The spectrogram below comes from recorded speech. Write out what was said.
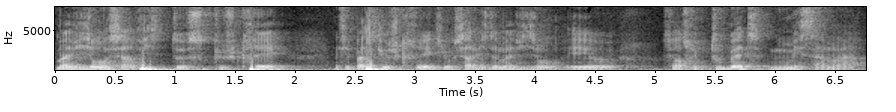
ma vision au service de ce que je crée et c'est pas ce que je crée qui est au service de ma vision et euh, c'est un truc tout bête mais ça m'a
